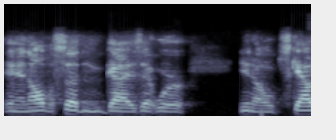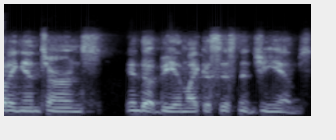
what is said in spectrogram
And all of a sudden, guys that were, you know, scouting interns end up being like assistant GMs,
